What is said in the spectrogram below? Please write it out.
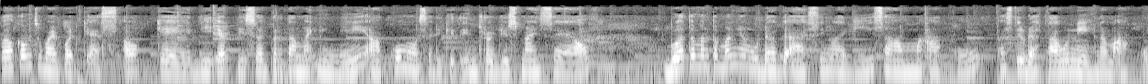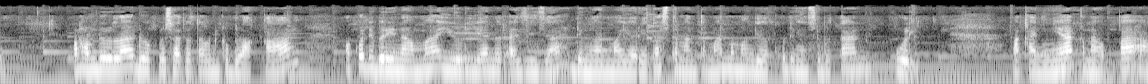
Welcome to my podcast. Oke, di episode pertama ini aku mau sedikit introduce myself. Buat teman-teman yang udah gak asing lagi sama aku Pasti udah tahu nih nama aku Alhamdulillah 21 tahun ke belakang Aku diberi nama Yulia Nur Azizah dengan mayoritas teman-teman memanggilku dengan sebutan Uli. Makanya kenapa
